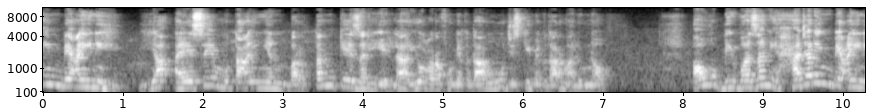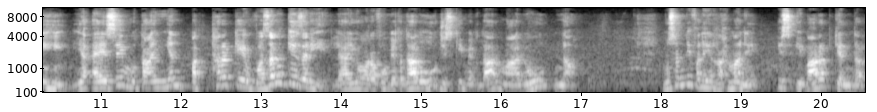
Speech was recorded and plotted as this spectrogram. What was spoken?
इन बेआनी ही या ऐसे मुतन बर्तन के ज़रिए ला युरफ़ मकदार हो जिसकी मकदार मालूम ना हो। औ बिवज़न हजरिन बेआनी या ऐसे मुतन पत्थर के वज़न के ज़रिए लारफ़ मकदार हो जिसकी मकदार मालूम ना हो। मुसनफ़ रहमा ने इस इबारत के अंदर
